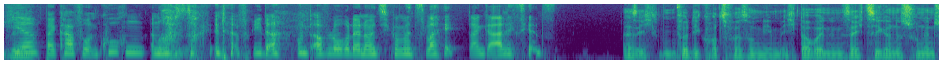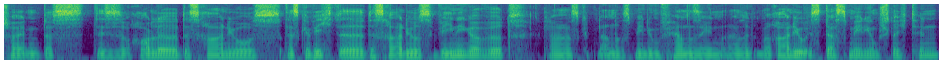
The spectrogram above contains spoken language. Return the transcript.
Hier bei Kaffee und Kuchen in Rostock in der Frieda und auf Lore der 90,2. Danke, Alex, jetzt. Also ich würde die Kurzfassung nehmen. Ich glaube, in den 60ern ist schon entscheidend, dass diese Rolle des Radios, das Gewicht äh, des Radios weniger wird. Klar, es gibt ein anderes Medium, Fernsehen. Also Radio ist das Medium schlechthin.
